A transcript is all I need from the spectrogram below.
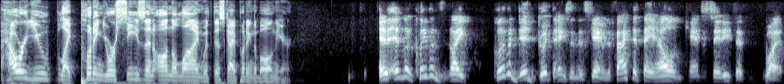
How are you like putting your season on the line with this guy putting the ball in the air? And, and look, Cleveland's like Cleveland did good things in this game. The fact that they held Kansas City to what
